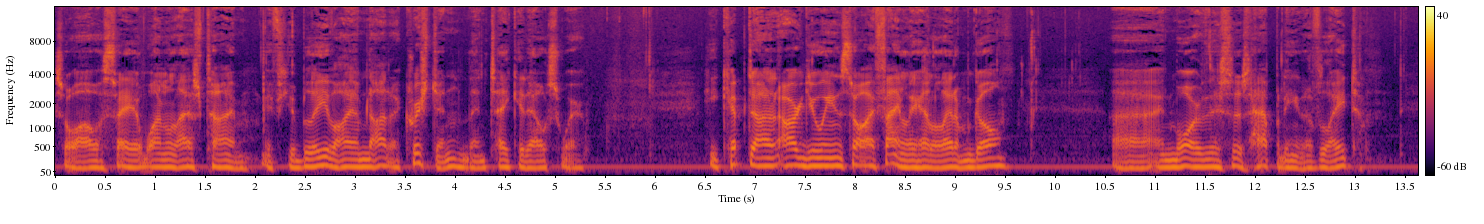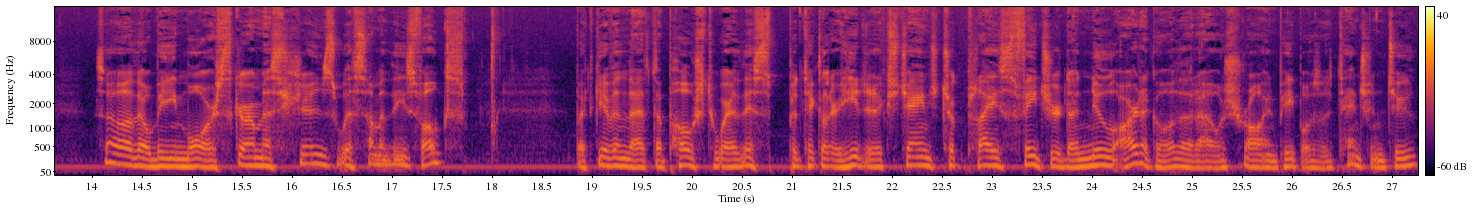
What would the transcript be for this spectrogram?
So I'll say it one last time. If you believe I am not a Christian, then take it elsewhere. He kept on arguing, so I finally had to let him go. Uh, and more of this is happening of late. So there'll be more skirmishes with some of these folks. But given that the post where this particular heated exchange took place featured a new article that I was drawing people's attention to,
